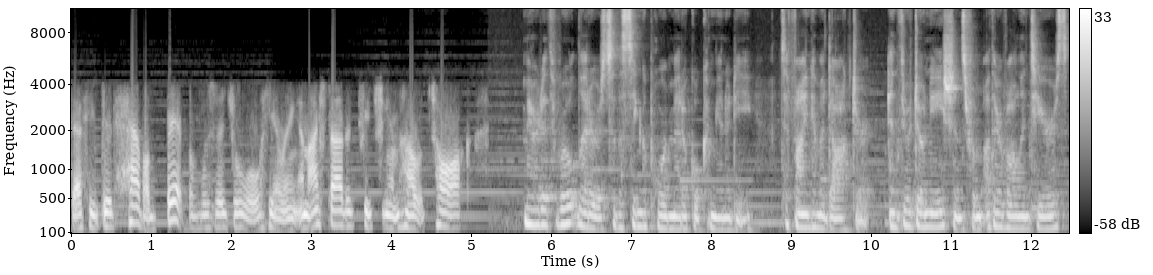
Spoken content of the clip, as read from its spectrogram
that he did have a bit of residual hearing, and I started teaching him how to talk. Meredith wrote letters to the Singapore medical community to find him a doctor, and through donations from other volunteers,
